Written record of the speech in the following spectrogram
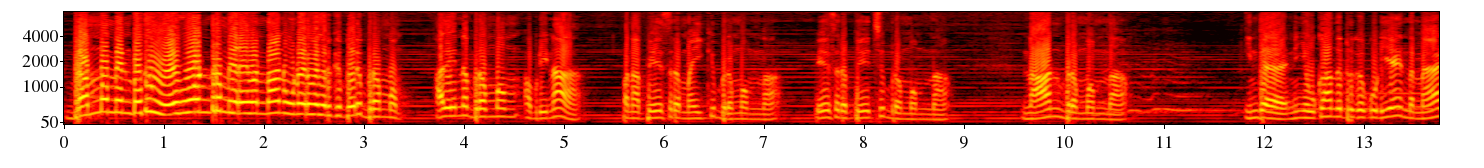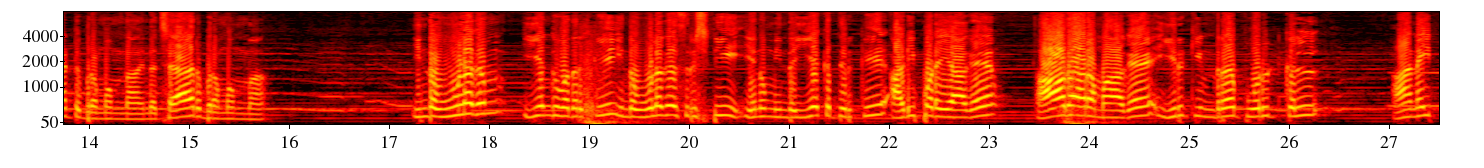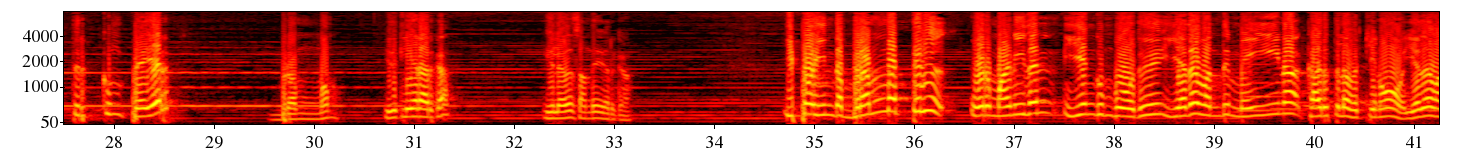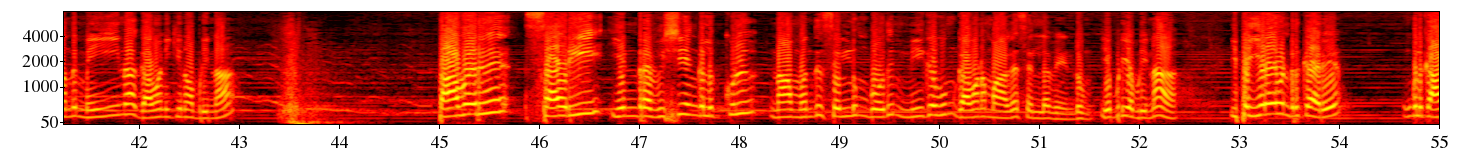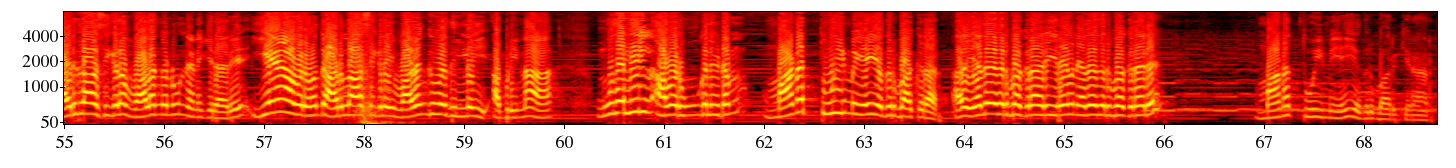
பிரம்மம் என்பது ஒவ்வொன்றும் இறைவன் தான் உணர்வதற்கு பேர் பிரம்மம். அது என்ன பிரம்மம் அப்படின்னா இப்போ நான் பேசுகிற மைக்கு பிரம்மம் தான் பேசுகிற பேச்சு பிரம்மம் தான் நான் பிரம்மம் தான் இந்த நீங்கள் உட்கார்ந்துட்டு இருக்கக்கூடிய இந்த மேட்டு பிரம்மம் தான் இந்த சேர் பிரம்மம் தான் இந்த உலகம் இயங்குவதற்கு இந்த உலக சிருஷ்டி எனும் இந்த இயக்கத்திற்கு அடிப்படையாக ஆதாரமாக இருக்கின்ற பொருட்கள் அனைத்திற்கும் பெயர் பிரம்மம். இது கிளியரா இருக்கா? இதுல ஏதாவது சந்தேகம் இருக்கா? இப்போ இந்த பிரம்மத்தில் ஒரு மனிதன் இயங்கும் போது எதை வந்து மெயினா கருத்துல வைக்கணும்? எதை வந்து மெயினா கவனிக்கணும் அப்படின்னா தவறு சரி என்ற விஷயங்களுக்குள் நாம் வந்து செல்லும் போது மிகவும் கவனமாக செல்ல வேண்டும். எப்படி அப்படின்னா இப்ப இறைவன் இருக்காரு. உங்களுக்கு அருளாசிகளை வழங்கணும்னு நினைக்கிறாரு. ஏன் அவர் வந்து அருளாசிகளை வழங்குவதில்லை அப்படின்னா முதலில் அவர் உங்களிடம் மன தூய்மையை எதிர்பார்க்கிறார். அதை எதை எதிர்பார்க்கிறாரு? இறைவன் எதை எதிர்பார்க்கிறாரு? மன தூய்மையை எதிர்பார்க்கிறார்.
